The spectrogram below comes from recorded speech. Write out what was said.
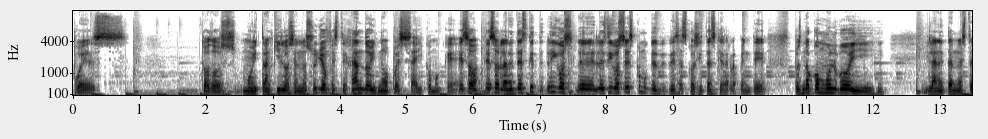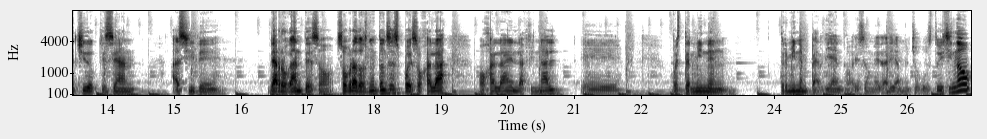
pues todos muy tranquilos en lo suyo, festejando y no, pues ahí como que eso, eso la neta es que digo, eh, les digo, es como que de esas cositas que de repente pues no comulgo y, la neta no está chido que sean así de, de arrogantes o sobrados, ¿no? Entonces pues ojalá, ojalá en la final eh, pues terminen, terminen perdiendo, eso me daría mucho gusto y si no,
